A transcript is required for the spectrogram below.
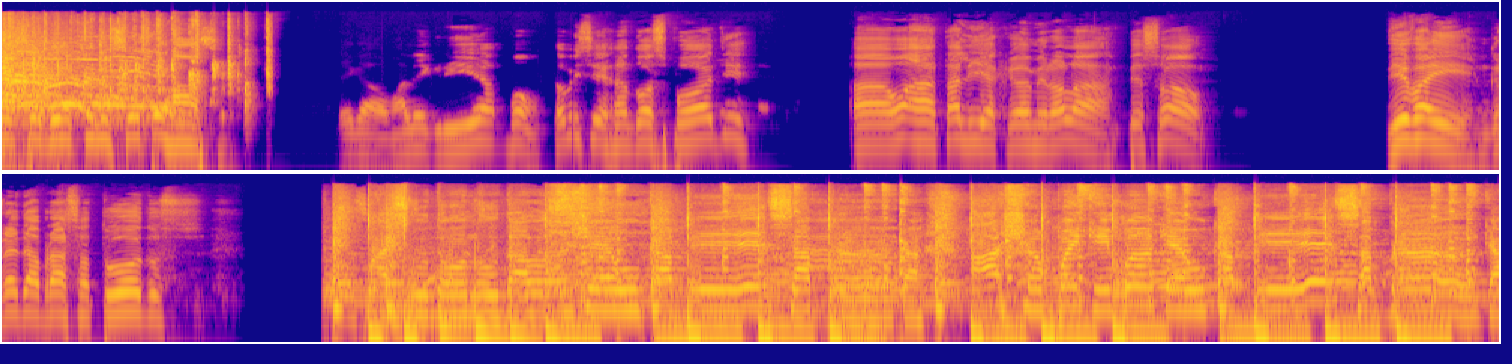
Receber aqui no seu terraço. Legal, uma alegria. Bom, estamos encerrando o Ospod. Ah, ah, tá ali a câmera, olha lá. Pessoal, viva aí. Um grande abraço a todos. Mas o dono da lancha é o cabeça branca. A champanhe quem banca é o cabeça branca.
